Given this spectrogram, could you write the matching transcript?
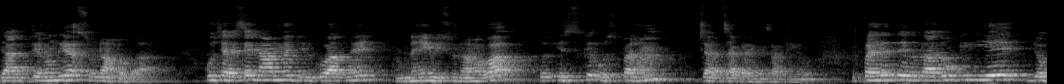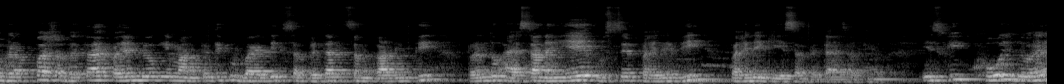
जानते होंगे या सुना होगा। कुछ ऐसे नाम हैं जिनको आपने नहीं भी सुना होगा तो इसके, उस पर हम चर्चा करेंगे साथियों। तो पहले तो ये बता दूँ कि ये जो हड़प्पा सभ्यता है, पहले लोग ये मानते थे कि वैदिक सभ्यता समकालीन थी, परंतु ऐसा नहीं है, उससे पहले भी पहले की ये सभ्यता है साथियों। इसकी खोज जो है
